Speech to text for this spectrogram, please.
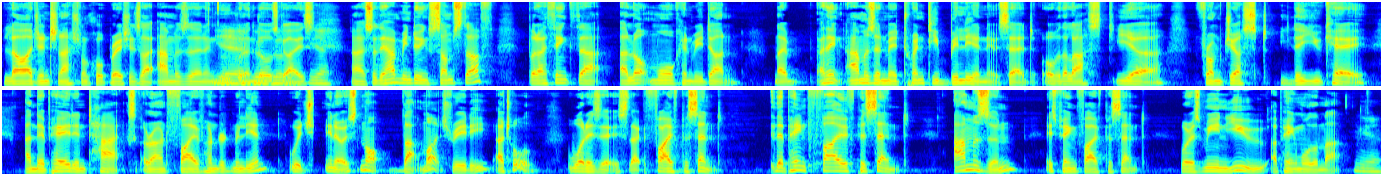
large international corporations like Amazon and Google Yeah, and those guys. yeah. Uh, so they have been doing some stuff, but I think that a lot more can be done. Like I think Amazon made 20 billion, it said, over the last year from just the UK, and they paid in tax around 500 million, which you know it's not that much really at all. What is it? It's like five percent. They're paying five percent. Amazon is paying five percent, whereas me and you are paying more than that. Yeah,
